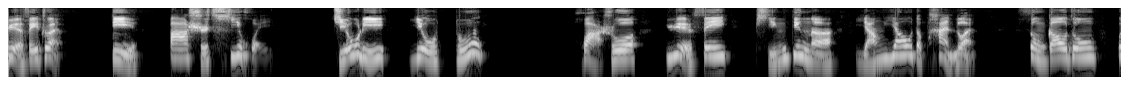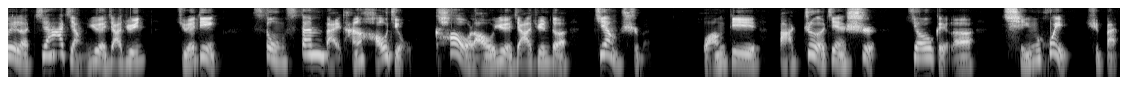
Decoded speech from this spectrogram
岳飞传》第八十七回：酒里有毒。话说岳飞平定了杨妖的叛乱，宋高宗为了嘉奖岳家军，决定送三百坛好酒犒劳岳家军的将士们。皇帝把这件事交给了秦桧去办。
